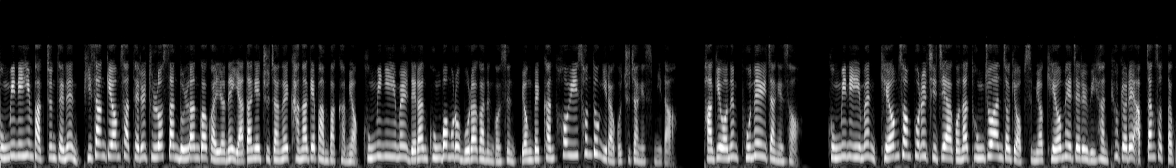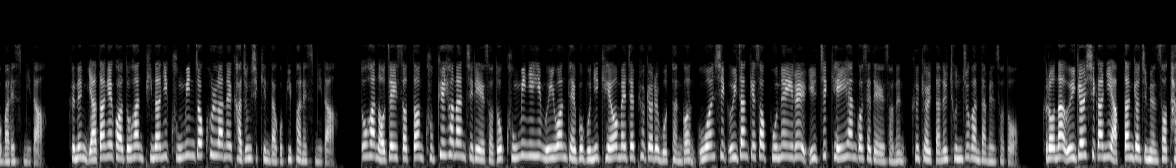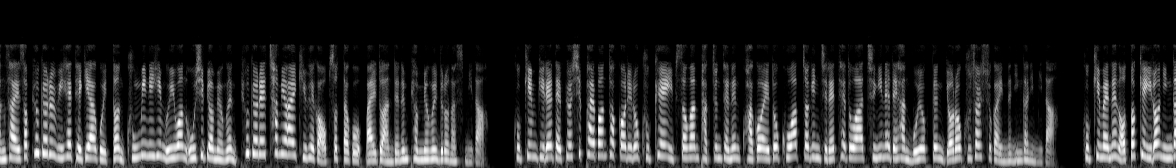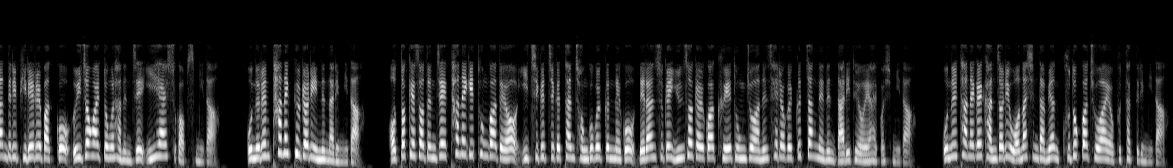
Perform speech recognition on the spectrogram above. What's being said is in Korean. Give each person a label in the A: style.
A: 국민의힘 박준태는 비상계엄 사태를 둘러싼 논란과 관련해 야당의 주장을 강하게 반박하며 국민의힘을 내란 공범으로 몰아가는 것은 명백한 허위 선동이라고 주장했습니다. 박 의원은 본회의장에서 국민의힘은 계엄 선포를 지지하거나 동조한 적이 없으며 계엄 해제를 위한 표결에 앞장섰다고 말했습니다. 그는 야당의 과도한 비난이 국민적 혼란을 가중시킨다고 비판했습니다. 또한 어제 있었던 국회 현안 질의에서도 국민의힘 의원 대부분이 계엄 해제 표결을 못한 건 우원식 의장께서 본회의를 일찍 개의한 것에 대해서는 그 결단을 존중한다면서도 그러나 의결 시간이 앞당겨지면서 당사에서 표결을 위해 대기하고 있던 국민의힘 의원 50여 명은 표결에 참여할 기회가 없었다고 말도 안 되는 변명을 늘어놨습니다. 국힘 비례대표 18번 턱걸이로 국회에 입성한 박준태는 과거에도 고압적인 질의 태도와 증인에 대한 모욕 등 여러 구설수가 있는 인간입니다. 국힘에는 어떻게 이런 인간들이 비례를 받고 의정활동을 하는지 이해할 수가 없습니다. 오늘은 탄핵 표결이 있는 날입니다. 어떻게 해서든지 탄핵이 통과되어 이 지긋지긋한 전국을 끝내고 내란 속의 윤석열과 그에 동조하는 세력을 끝장내는 날이 되어야 할 것입니다. 오늘 탄핵을 간절히 원하신다면 구독과 좋아요 부탁드립니다.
